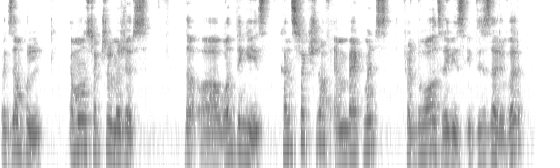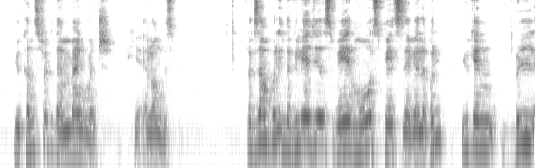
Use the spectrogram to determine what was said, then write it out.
For example, among structural measures, the uh, one thing is construction of embankments, flood walls, levees. If this is a river, you construct the embankment here along this. For example, in the villages where more space is available, you can build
